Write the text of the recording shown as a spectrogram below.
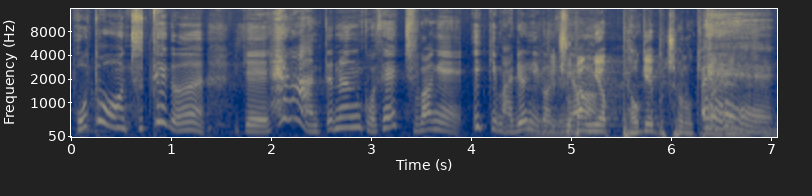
보통 주택은 이게 해가 안 뜨는 곳에 주방에 있기 마련이거든요. 주방 옆 벽에 붙여놓기 마련이죠. 네.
